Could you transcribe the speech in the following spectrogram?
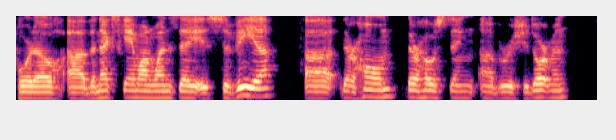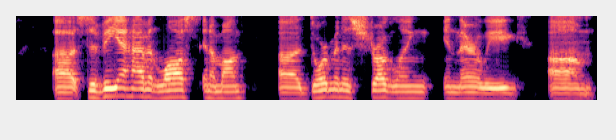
Porto. Uh, the next game on Wednesday is Sevilla. Uh, they're home. They're hosting uh, Borussia Dortmund. Uh, Sevilla haven't lost in a month. Uh, Dortmund is struggling in their league. Um,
